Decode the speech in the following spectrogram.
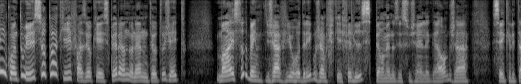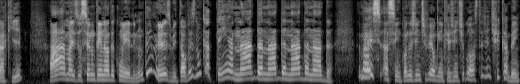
Enquanto isso, eu tô aqui fazer o que esperando, né? Não tem outro jeito. Mas tudo bem, já vi o Rodrigo, já fiquei feliz, pelo menos isso já é legal, já sei que ele está aqui. Ah, mas você não tem nada com ele. Não tem mesmo, e talvez nunca tenha nada, nada, nada, nada. Mas, assim, quando a gente vê alguém que a gente gosta, a gente fica bem.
